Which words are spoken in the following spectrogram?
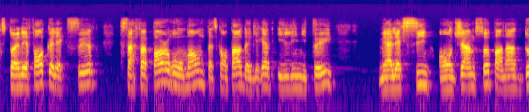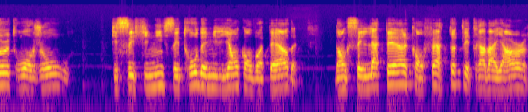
c'est un effort collectif. Ça fait peur au monde parce qu'on parle de grève illimitée. Mais Alexis, on jamme ça pendant deux, trois jours, puis c'est fini. C'est trop de millions qu'on va perdre. Donc, c'est l'appel qu'on fait à tous les travailleurs,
